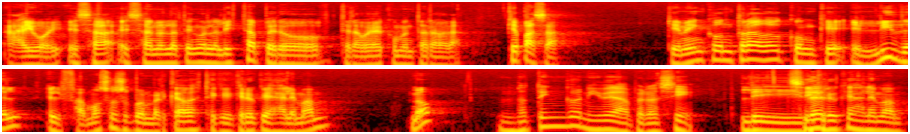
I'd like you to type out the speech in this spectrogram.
Ahí voy. Esa, esa no la tengo en la lista, pero te la voy a comentar ahora. ¿Qué pasa? Que me he encontrado con que el Lidl, el famoso supermercado este que creo que es alemán, ¿no? No tengo ni idea, pero sí. Lidl, Sí, creo que es alemán.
